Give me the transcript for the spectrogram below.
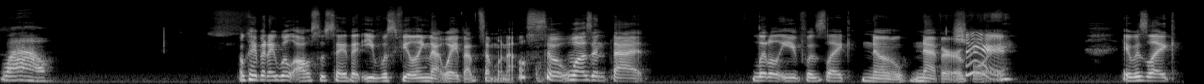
Wow. Okay, but I will also say that Eve was feeling that way about someone else. So it wasn't that little Eve was like, no, never a Sure. boy. It was like,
